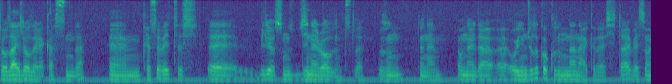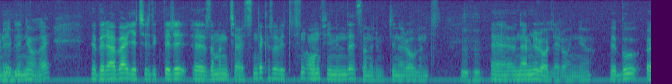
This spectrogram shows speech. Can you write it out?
dolaylı olarak aslında. E, Cassavetes e, biliyorsunuz Gina Rowlands'la uzun dönem. Onlar da e, oyunculuk okulundan arkadaşlar ve sonra hı hı. evleniyorlar. Ve beraber geçirdikleri e, zaman içerisinde Cassavetes'in 10 filminde sanırım Gina Rowlands hı hı. E, önemli roller oynuyor. Ve bu e,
